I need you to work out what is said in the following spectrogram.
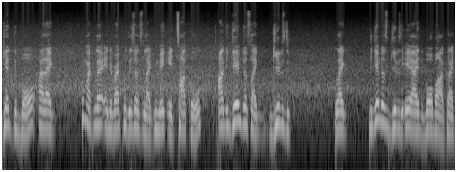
get the ball I like put my player in the right position to like make a tackle and the game just like gives the, like the game just gives the AI the ball back like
